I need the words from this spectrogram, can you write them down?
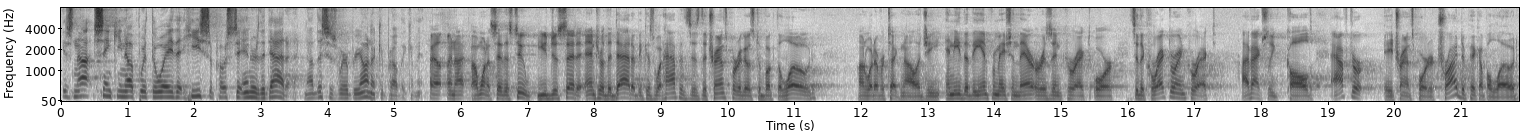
Is not syncing up with the way that he's supposed to enter the data. Now, this is where Bryanna could probably come in. Well, and I, I want to say this too. You just said it, enter the data, because what happens is the transporter goes to book the load on whatever technology, and either the information there or is incorrect, or it's either correct or incorrect. I've actually called after a transporter tried to pick up a load,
